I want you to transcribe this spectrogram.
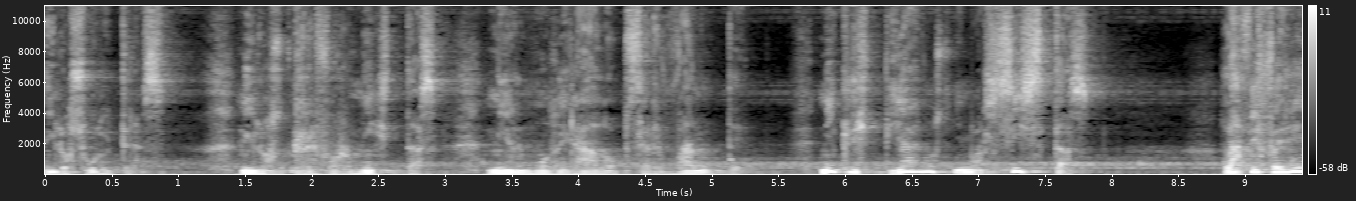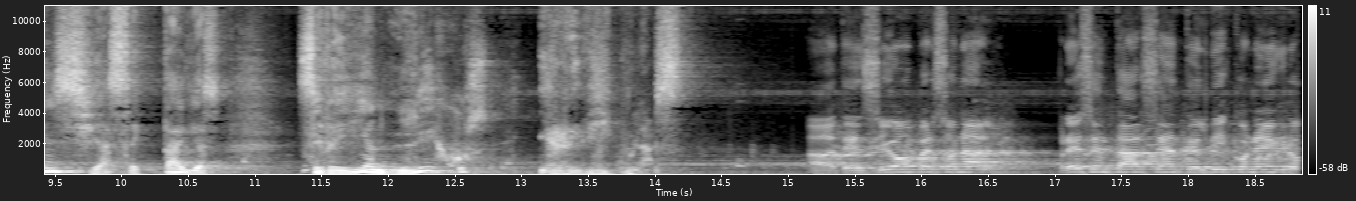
ni los ultras, ni los reformistas, ni el moderado observante, ni cristianos ni marxistas. Las diferencias sectarias se veían lejos y ridículas. Atención personal. Presentarse ante el disco negro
